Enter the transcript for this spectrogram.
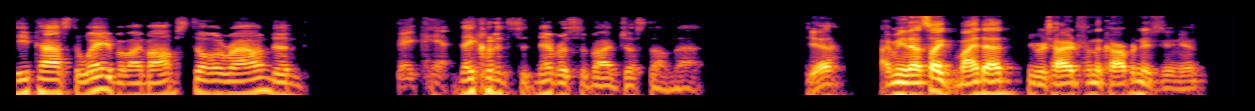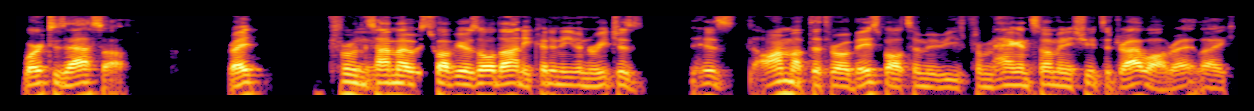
he passed away, but my mom's still around, and they can't, they couldn't never survive just on that. Yeah. I mean, that's like my dad. He retired from the carpenters union, worked his ass off, right? From the time I was 12 years old on, he couldn't even reach his his arm up to throw a baseball to me from hanging so many sheets of drywall, right? Like,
